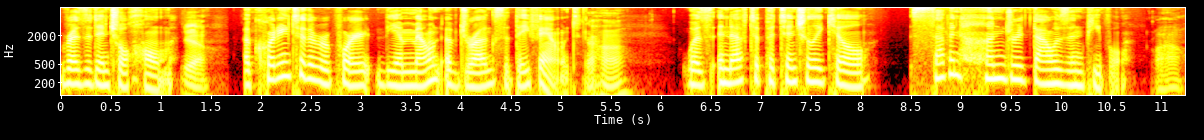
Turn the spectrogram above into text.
residential home. Yeah. According to the report, the amount of drugs that they found Uh huh. was enough to potentially kill 700,000 people. Wow.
